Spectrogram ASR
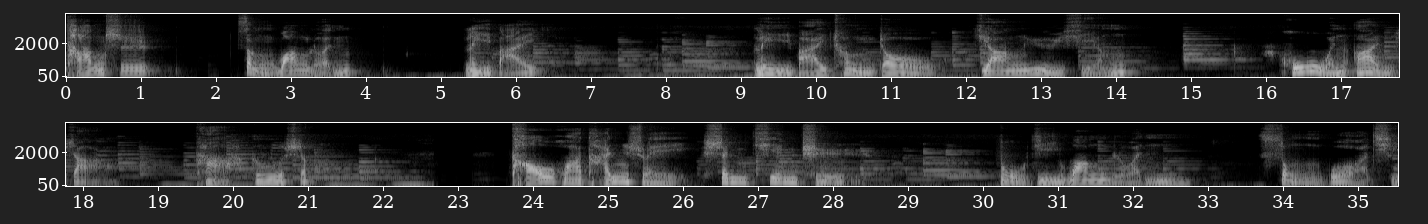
唐诗赠汪伦李白。李白乘舟将欲行忽闻岸上踏歌声。桃花潭水深千尺，不及汪伦送我情。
